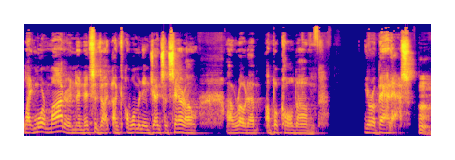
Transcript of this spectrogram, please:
like more modern, and this is a, a, a woman named Jen Sincero uh, wrote a, a book called um, You're a Badass. Hmm.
